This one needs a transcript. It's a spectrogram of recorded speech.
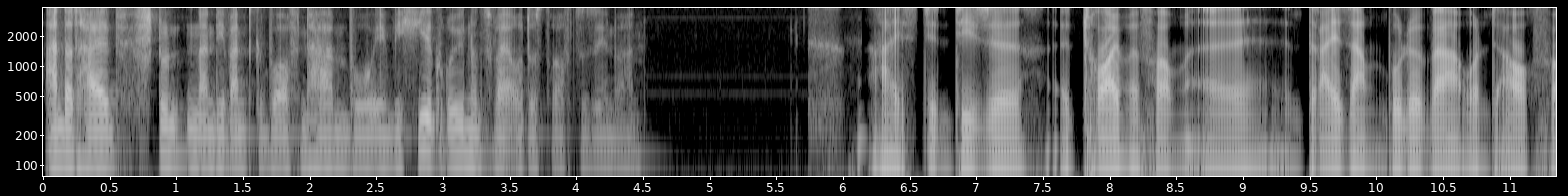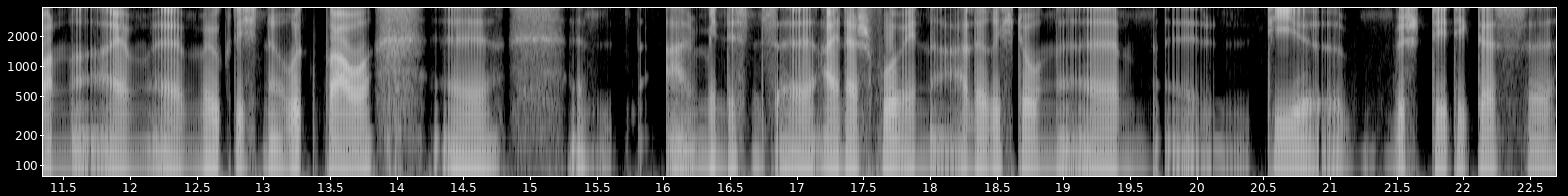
anderthalb Stunden an die Wand geworfen haben, wo irgendwie viel Grün und zwei Autos drauf zu sehen waren. Heißt diese äh, Träume vom äh, Dreisam Boulevard und auch von einem äh, möglichen Rückbau äh, äh, mindestens einer Spur in alle Richtungen, ähm, die bestätigt das äh,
